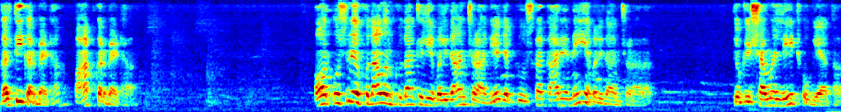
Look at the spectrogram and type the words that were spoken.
गलती कर बैठा, पाप कर बैठा और उसने खुदावन खुदा के लिए बलिदान चढ़ा दिया, जबकि उसका कार्य नहीं है बलिदान चढ़ाना, क्योंकि शमल लेट हो गया था।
